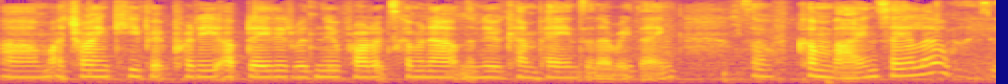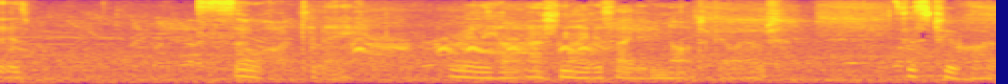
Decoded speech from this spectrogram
Um, I try and keep it pretty updated with new products coming out and the new campaigns and everything. So come by and say hello. Guys, it is so hot today. Really hot. Ash and I decided not to go out. It's just too hot.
